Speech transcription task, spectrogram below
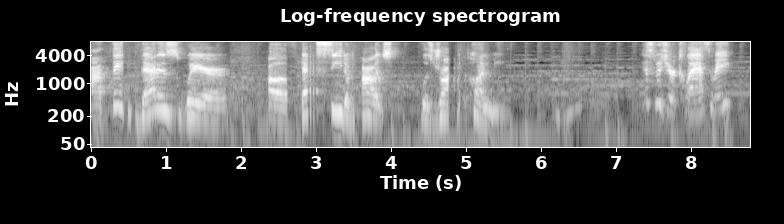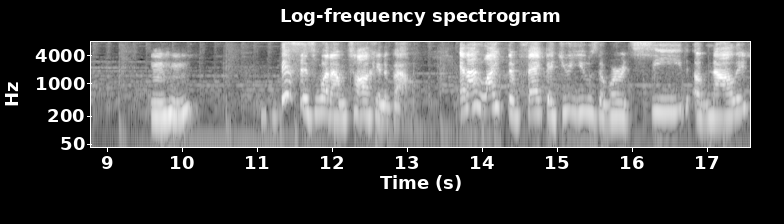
I think that is where uh, that seed of knowledge was dropped upon me. This was your classmate? Mm-hmm. This is what I'm talking about. And I like the fact that you use the word seed of knowledge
